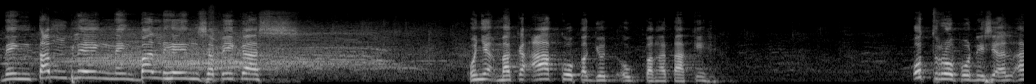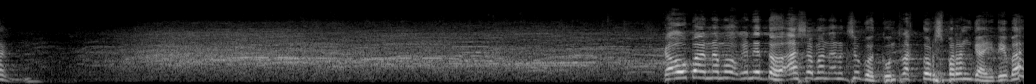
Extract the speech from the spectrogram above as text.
ning tumbling, ning balhin sa pikas. Unya, makaako pag yun og pangatake. Otro po ni si Alag. Kauban na mo ganito, asa man ang nagsugod? Contractors barangay, di ba?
